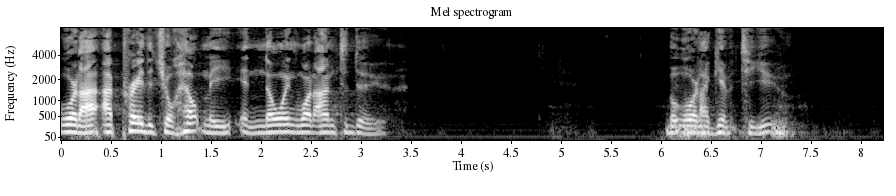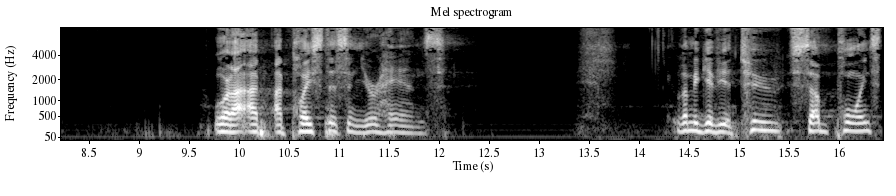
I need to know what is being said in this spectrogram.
Lord, I, I, pray that you'll help me in knowing what I'm to do. But Lord, I give it to you. Lord, I, I place this in your hands. Let me give you two sub points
